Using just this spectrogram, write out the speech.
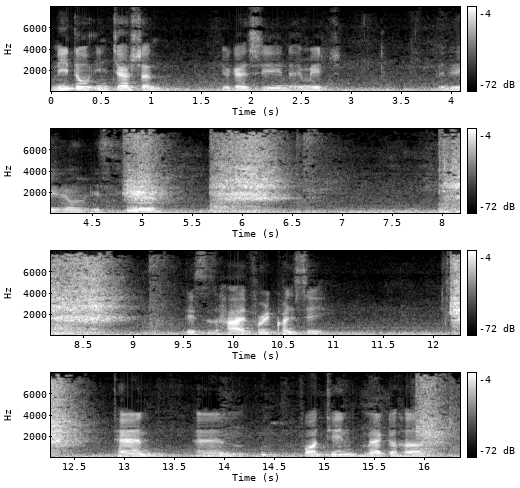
needle injection. You can see in the image, the needle is here. This is high frequency, 10 and 14 megahertz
